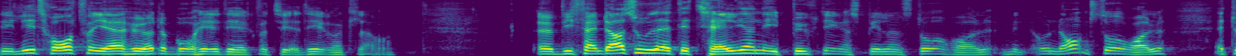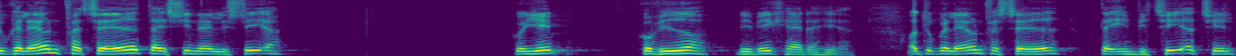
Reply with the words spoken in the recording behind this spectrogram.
Det er lidt hårdt for jer at høre, der bor her i det her kvarter, det er jeg godt klar over. Øh, vi fandt også ud af, at detaljerne i bygninger spiller en stor rolle, men en enormt stor rolle, at du kan lave en facade, der signaliserer, gå hjem, gå videre, vi vil ikke have dig her. Og du kan lave en facade, der inviterer til,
